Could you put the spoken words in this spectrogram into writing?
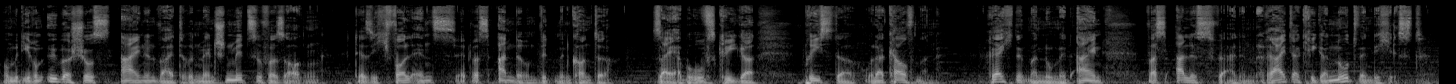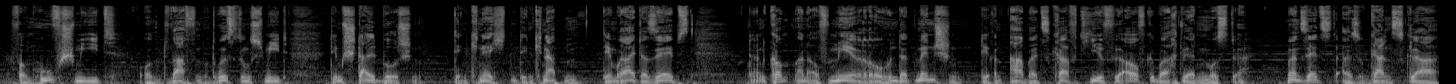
um mit ihrem Überschuss einen weiteren Menschen mitzuversorgen, der sich vollends etwas anderem widmen konnte, sei er Berufskrieger, Priester oder Kaufmann. Rechnet man nun mit ein, was alles für einen Reiterkrieger notwendig ist, vom Hufschmied und Waffen- und Rüstungsschmied, dem Stallburschen, den Knechten, den Knappen, dem Reiter selbst, dann kommt man auf mehrere hundert Menschen, deren Arbeitskraft hierfür aufgebracht werden musste. Man setzt also ganz klar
